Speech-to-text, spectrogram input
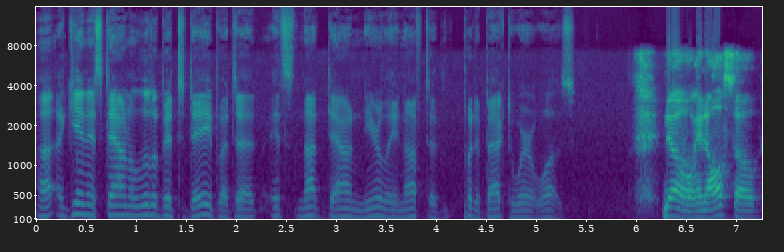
uh, again, it's down a little bit today, but uh, it's not down nearly enough to put it back to where it was. No, and also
